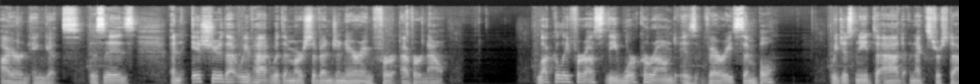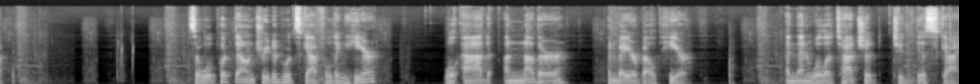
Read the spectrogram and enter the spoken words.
iron ingots. This is an issue that we've had with immersive engineering forever now. Luckily for us, the workaround is very simple. We just need to add an extra step. So we'll put down treated wood scaffolding here we'll add another conveyor belt here. And then we'll attach it to this guy.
